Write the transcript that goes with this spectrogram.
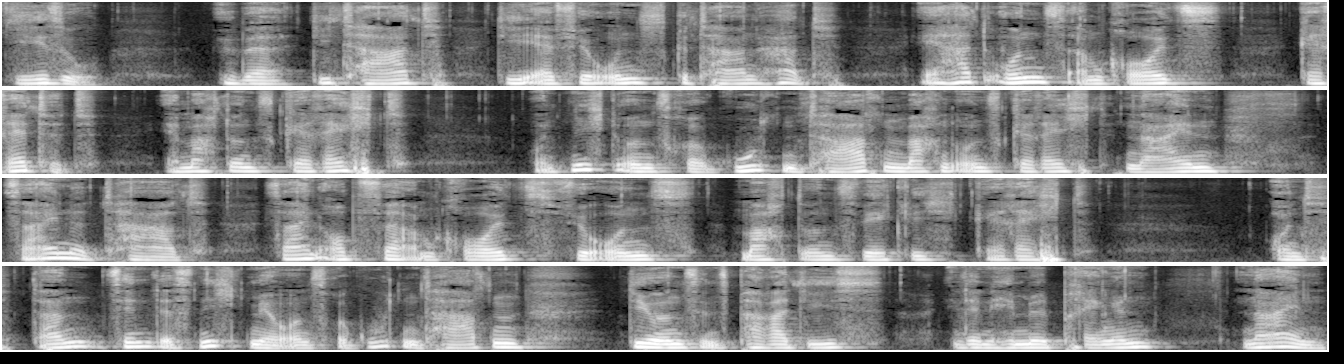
Jesu, über die Tat, die er für uns getan hat. Er hat uns am Kreuz gerettet. Er macht uns gerecht. Und nicht unsere guten Taten machen uns gerecht. Nein, seine Tat, sein Opfer am Kreuz für uns macht uns wirklich gerecht. Und dann sind es nicht mehr unsere guten Taten, die uns ins Paradies, in den Himmel bringen. Nein,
